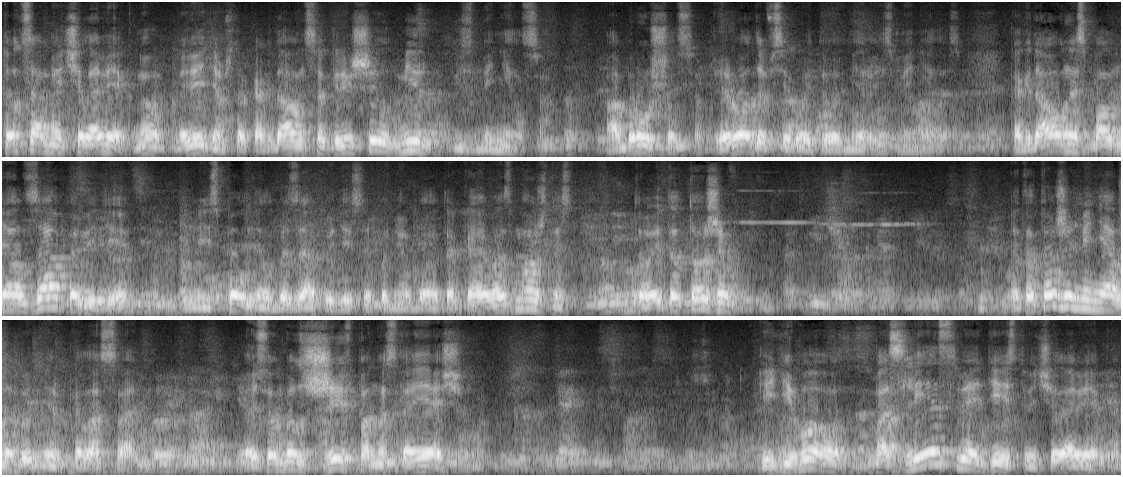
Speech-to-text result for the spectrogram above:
тот самый человек, ну, мы видим, что когда он согрешил, мир изменился, обрушился, природа всего этого мира изменилась. Когда он исполнял заповеди, или исполнил бы заповеди, если бы у него была такая возможность, то это тоже это тоже меняло бы мир колоссально. То есть он был жив по-настоящему. И его последствия действия человека,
